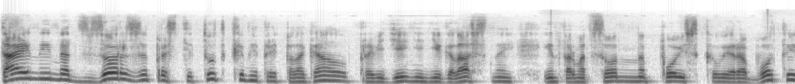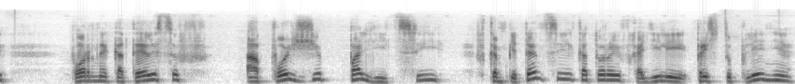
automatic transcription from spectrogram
Тайный надзор за проститутками предполагал проведение негласной информационно-поисковой работы порнокотелесов, а позже полиции, в компетенции которой входили преступления,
